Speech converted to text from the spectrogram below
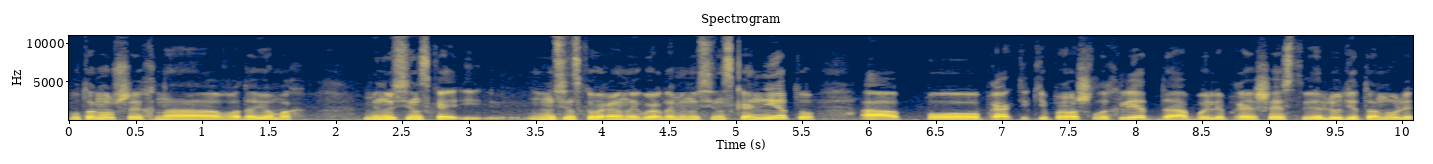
утонувших на водоемах Минусинской, и- Минусинского района и города Минусинска нету, а по практике прошлых лет, да, были происшествия, люди тонули,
